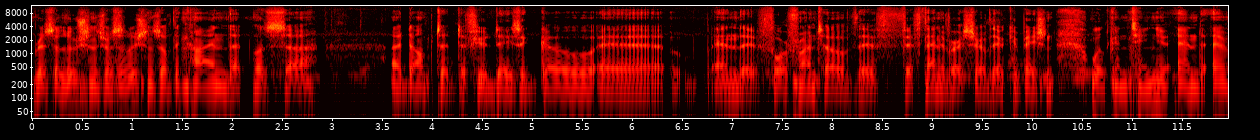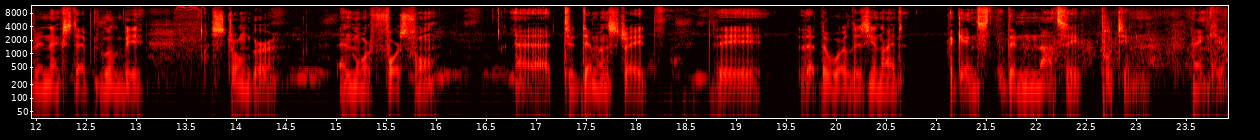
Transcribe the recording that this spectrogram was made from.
resolutions, resolutions of the kind that was uh, adopted a few days ago uh, in the forefront of the fifth anniversary of the occupation will continue and every next step will be stronger and more forceful uh, to demonstrate the, that the world is united against the Nazi Putin. Thank you.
